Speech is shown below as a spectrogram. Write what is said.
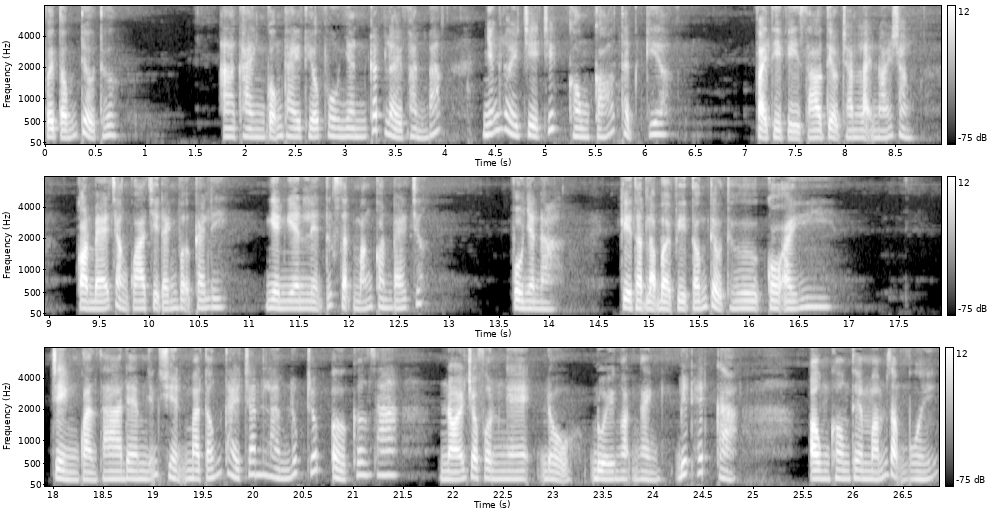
với tống tiểu thư. A Khanh cũng thay thiếu phu nhân cất lời phản bác, những lời chỉ trích không có thật kia. Vậy thì vì sao Tiểu Trăn lại nói rằng con bé chẳng qua chỉ đánh vợ cái ly, nghiên nghiên liền tức giận mắng con bé chứ? Vô nhân à, kỳ thật là bởi vì Tống Tiểu Thư cô ấy... Trình quản gia đem những chuyện mà Tống Thầy Trăn làm lúc trước ở cương gia, nói cho Phồn nghe đổ đuôi ngọn ngành biết hết cả. Ông không thêm mắm giọng muối,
